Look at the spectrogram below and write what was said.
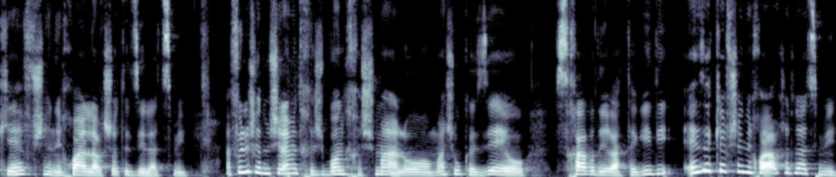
כיף שאני יכולה להרשות את זה לעצמי. אפילו שאת משלמת חשבון חשמל או משהו כזה, או שכר דירה, תגידי, איזה כיף שאני יכולה להרשות לעצמי.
